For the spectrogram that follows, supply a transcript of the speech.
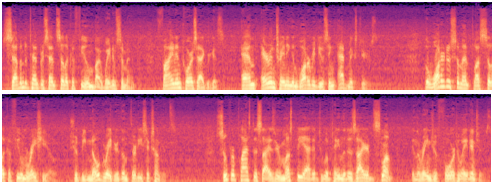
7 to 10 percent silica fume by weight of cement, fine and coarse aggregates, and air entraining and water reducing admixtures. The water to cement plus silica fume ratio should be no greater than 36 hundredths. Superplasticizer must be added to obtain the desired slump in the range of 4 to 8 inches.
